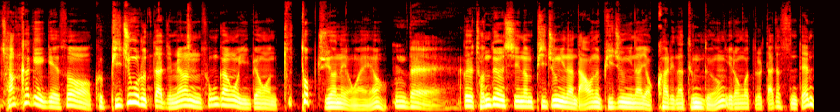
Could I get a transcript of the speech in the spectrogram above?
정확하게 얘기해서 그 비중으로 따지면 송강호, 이병헌 투톱 주연의 영화예요. 네. 그래서 전도연 씨는 비중이나 나오는 비중이나 역할이나 등등 이런 것들을 따졌을 땐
